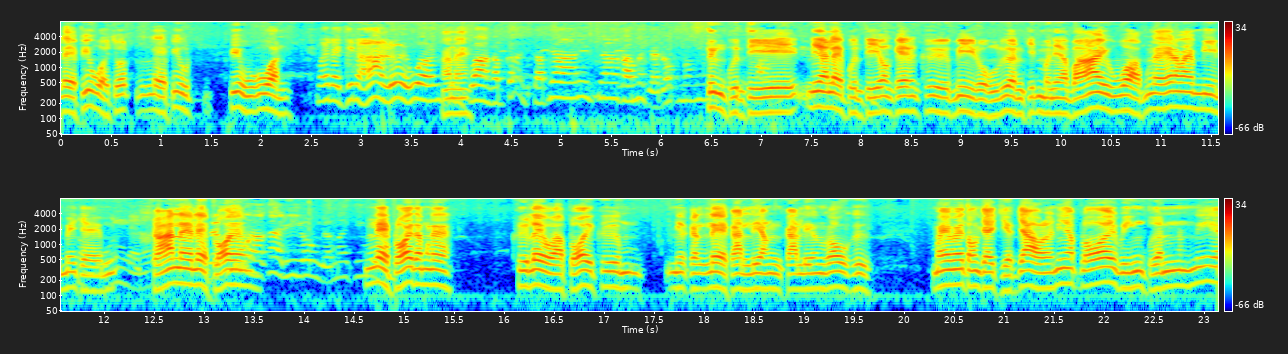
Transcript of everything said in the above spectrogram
แล่ปิ้วหัวจดแล่ปิ้วปิ้วอ้วน ไม่ได้กินอาหารเลยอ้วนอันไหน ว่างกับกกับยานี่ยาครับไม่ใช่ดอกมันซึ่งพื้นที่เนี่ยแหละพื้นที่ของแกคือมีโรงเรือนกินมาเนี่ยบายวัวมึงเลยทำไมมีไม่ใช่การเลยแล่ปล่อยว่าค่าดีโยงอย่ามากินแล่ปล่อยทำไงคือแล่ว่าปล่อยคือเนี่ยการแล่การเลี้ยงการเลี้ยงเขาคือ ไม่ไม่ต้องใจเกียกยาวแล้วเนี่ยปล่อยวิ่งเปื่อนเนี่ย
